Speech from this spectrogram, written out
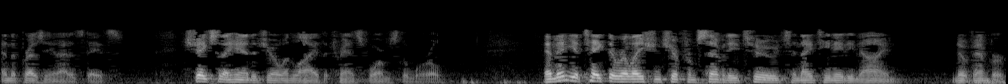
and the President of the United States, shakes the hand of Zhou Enlai that transforms the world. And then you take the relationship from 72 to 1989, November,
